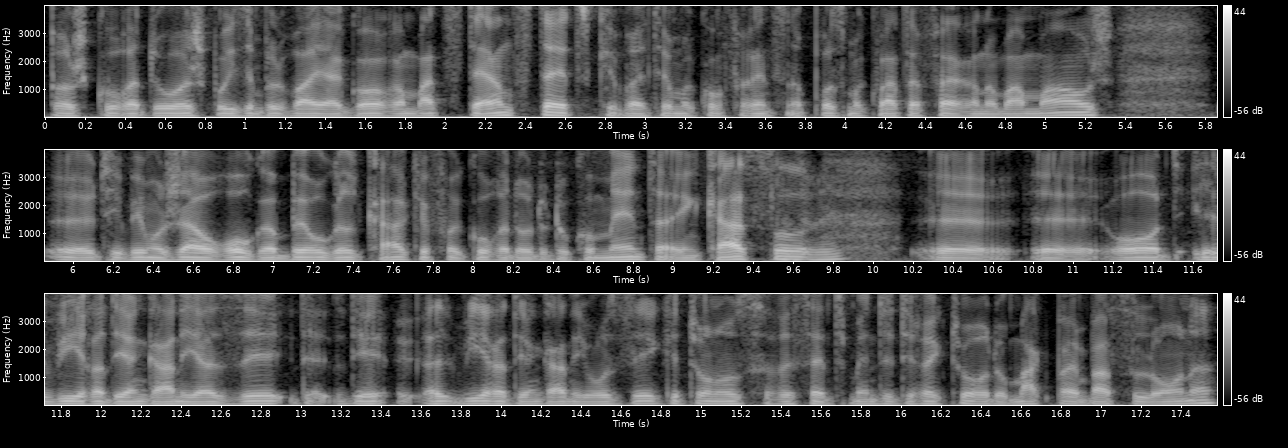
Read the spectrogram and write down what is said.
para os curadores. Por exemplo, vai agora Mats Sternstedt, que vai ter uma conferência na próxima quarta-feira no Mamaus. Uh, tivemos já o Roger Bögel cá, que foi curador do Documenta em Kassel. Uh, uh, ou Elvira Diangani-Ose, Elvira Diangani-Ose, que tornou-se recentemente diretora do MACBA em Barcelona.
